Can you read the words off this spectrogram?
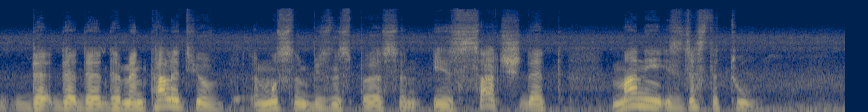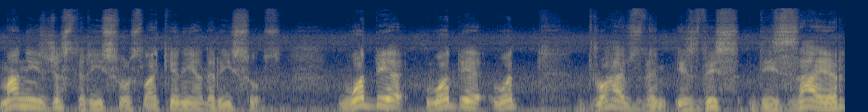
the, the, the, the mentality of a Muslim business person is such that money is just a tool Money is just a resource like any other resource. What they what they what drives them is this desire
